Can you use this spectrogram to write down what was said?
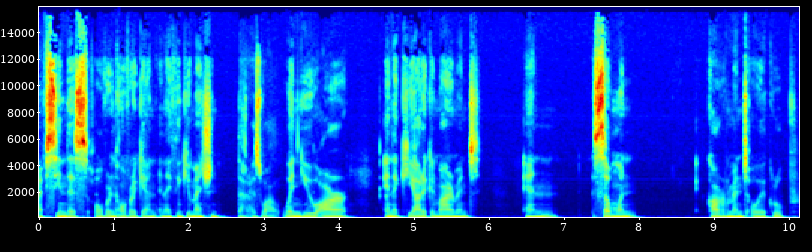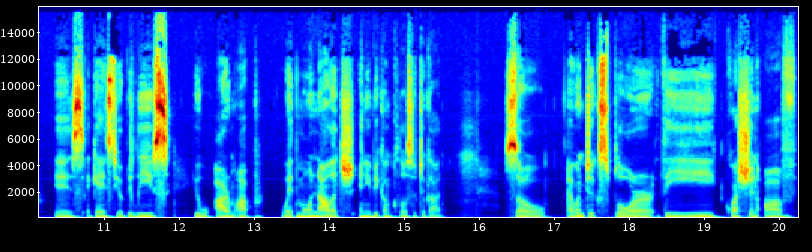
I've seen this over and over again, and I think you mentioned that as well. When you are in a chaotic environment and someone, government or a group is against your beliefs, you arm up with more knowledge and you become closer to God. So I want to explore the question of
